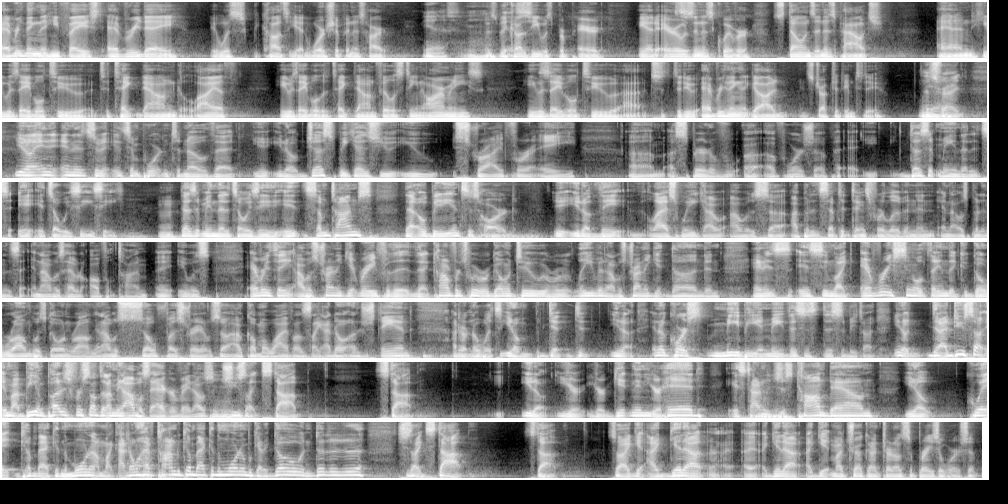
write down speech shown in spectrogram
everything that he faced every day, it was because he had worship in his heart. Yes. It was because Yes. he was prepared. He had arrows in his quiver, stones in his pouch, and he was able to to take down Goliath. He was able to take down Philistine armies. He was able to uh, just to do everything that God instructed him to do. That's Yeah. right. You know, and, and it's it's important to know that you you know just because you you strive for a um, a spirit of uh, of worship uh, doesn't mean that it's it, it's always easy. Doesn't mean that it's always easy. It, sometimes that obedience is hard. You, you know, the last week I, I was uh, I put in septic tanks for a living, and, and I was putting this, and I was having an awful time. It, it was everything. I was trying to get ready for the that conference we were going to. We were leaving. I was trying to get done, and and it's, it seemed like every single thing that could go wrong was going wrong, and I was so frustrated. So I called my wife. I was like, I don't understand. I don't know what's you know did, did you know, and of course me being me, this is this is me talking. You know, did I do something? Am I being punished for something? I mean, I was aggravated. I was. She's like, stop, stop you know you're you're getting in your head. It's time to just calm down you know quit come back in the morning. I'm like i don't have time to come back in the morning. We gotta go and da da da she's like stop stop. So i get i get out I, I get out i get in my truck and i turn on some praise and worship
